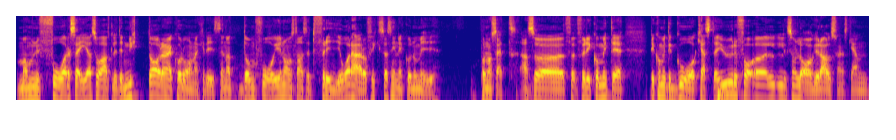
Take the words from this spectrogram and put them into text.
om man nu får säga så, haft lite nytta av den här coronakrisen. Att de får ju någonstans ett friår här och fixa sin ekonomi. På något sätt. Alltså, för, för det kommer inte... Det kommer inte gå att kasta ur liksom lag ur Allsvenskan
